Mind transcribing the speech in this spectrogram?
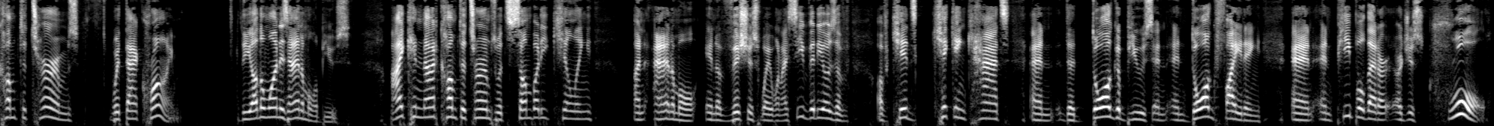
come to terms with that crime. The other one is animal abuse. I cannot come to terms with somebody killing an animal in a vicious way. When I see videos of of kids kicking cats and the dog abuse and, and dog fighting and, and people that are, are just cruel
